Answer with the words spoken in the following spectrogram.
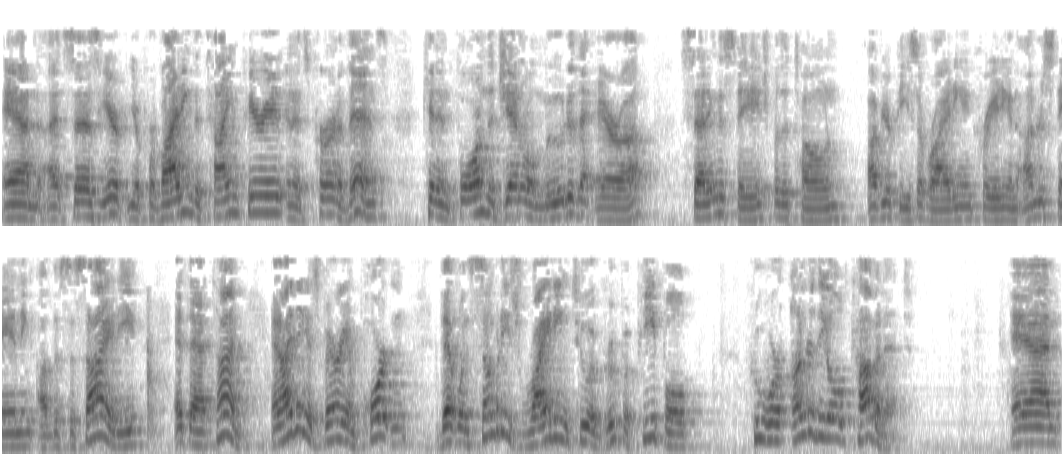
And it says here, you know, providing the time period and its current events can inform the general mood of the era, setting the stage for the tone of your piece of writing and creating an understanding of the society at that time. And I think it's very important that when somebody's writing to a group of people who were under the old covenant and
